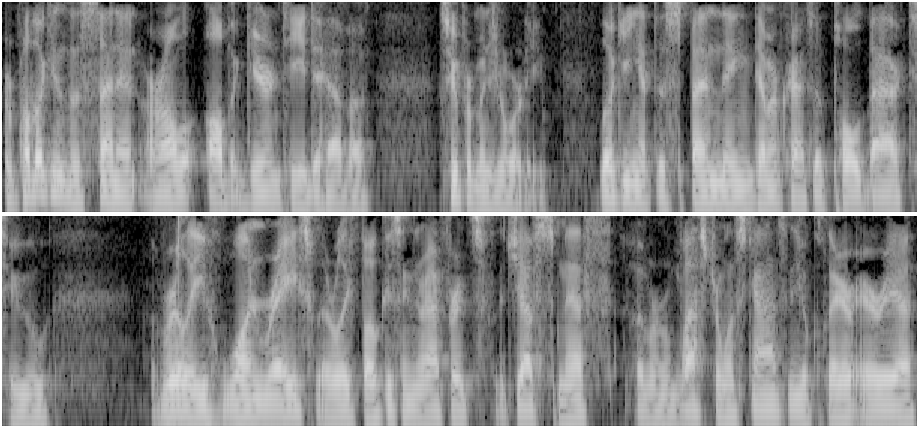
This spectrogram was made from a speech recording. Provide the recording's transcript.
Republicans in the Senate are all, all but guaranteed to have a supermajority. Looking at the spending, Democrats have pulled back to really one race. Where they're really focusing their efforts with Jeff Smith over in western Wisconsin, the Eau Claire area.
